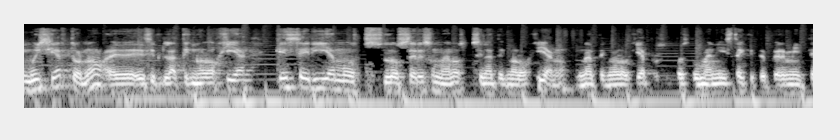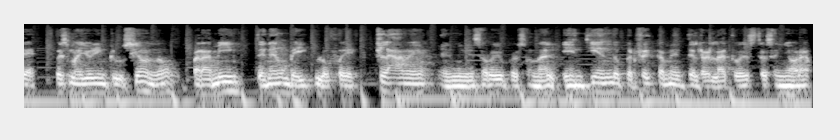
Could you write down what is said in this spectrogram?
muy cierto, ¿no? Eh, es decir, la tecnología, ¿qué seríamos los seres humanos sin la tecnología, ¿no? Una tecnología, por supuesto, humanista que te permite, pues, mayor inclusión, ¿no? Para mí, tener un vehículo fue clave en mi desarrollo personal y entiendo perfectamente el relato de esta señora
